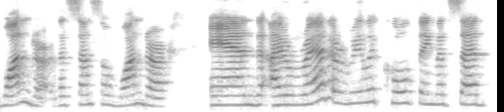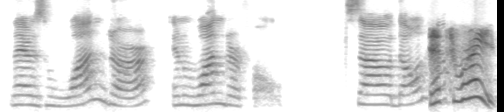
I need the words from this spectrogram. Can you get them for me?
wonder, that sense of wonder. And I read a really cool thing that said there's wonder in wonderful. So don't. That's right.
